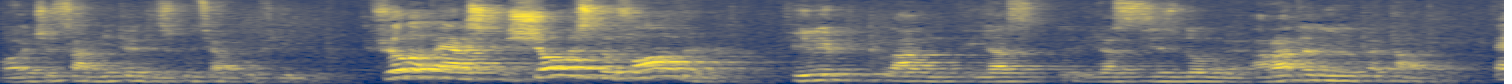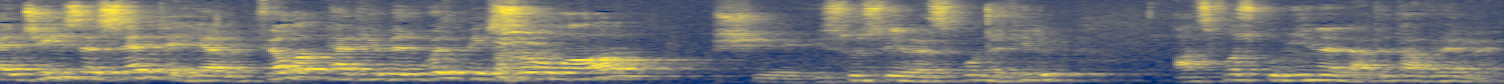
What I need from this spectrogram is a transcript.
Vă aduceți aminte discuția cu Filip. Philip asked, Show us the Father. Filip l-a, i-a, i-a zis Domnule, arată-ne-l pe Tatăl. And Jesus said to him, Philip, have you been with me so long Și Isus îi răspunde, Filip, ați fost cu mine de atâta vreme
